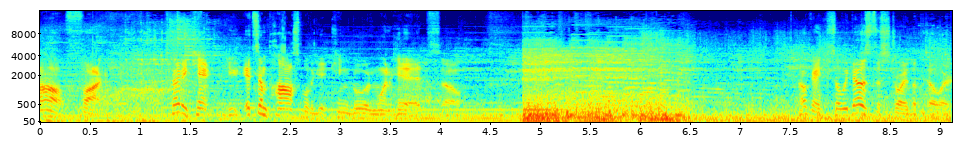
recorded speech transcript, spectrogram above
Oh, fuck. he can't. you- It's impossible to get King Boo in one hit, so. Okay, so he does destroy the pillar.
